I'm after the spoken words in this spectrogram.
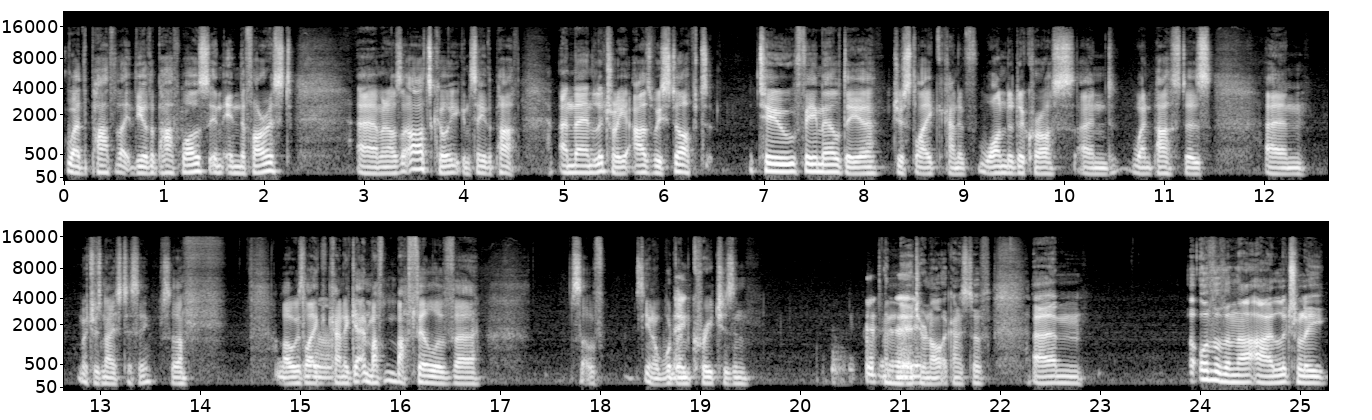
where the path like the other path was in in the forest. Um, and I was like, oh, that's cool. You can see the path. And then literally as we stopped, two female deer just like kind of wandered across and went past us, um, which was nice to see. So I was like kind of getting my my fill of uh, sort of you know woodland Big. creatures and and nature and all that kind of stuff. Um, other than that, I literally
